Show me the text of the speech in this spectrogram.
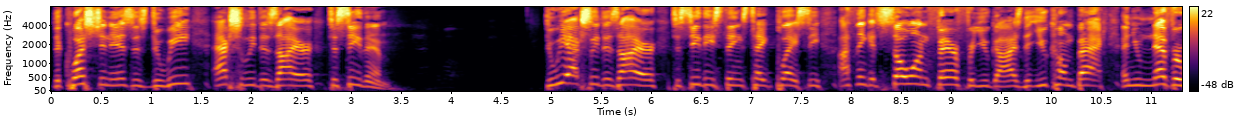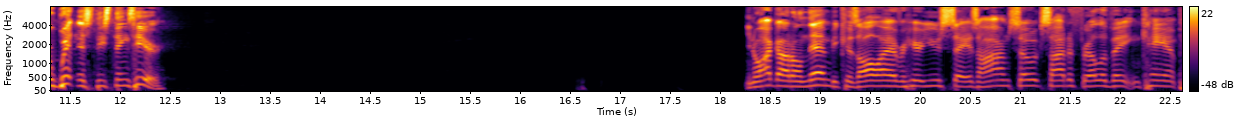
The question is is do we actually desire to see them? Do we actually desire to see these things take place? See, I think it's so unfair for you guys that you come back and you never witness these things here. You know, I got on them because all I ever hear you say is, oh, I'm so excited for Elevating Camp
